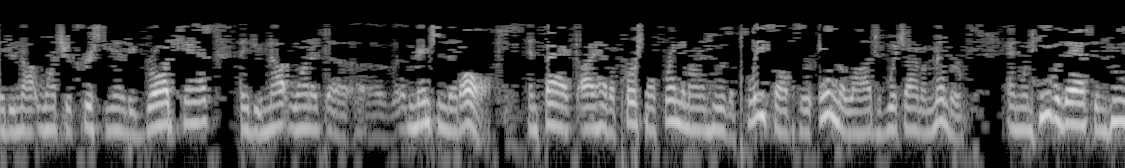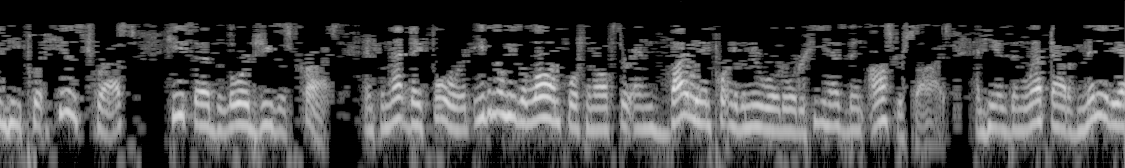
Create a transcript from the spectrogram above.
They do not want your Christianity broadcast. They do not want it uh, uh, mentioned at all. In fact, I have a personal friend of mine who is a police officer in the lodge of which I'm a member, and when he was asked in whom he put his trust, he said the Lord Jesus Christ. And from that day forward, even though he's a law enforcement officer and vitally important to the New World Order, he has been ostracized and he has been left out of many of the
